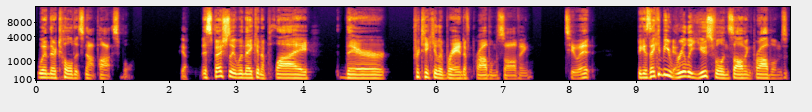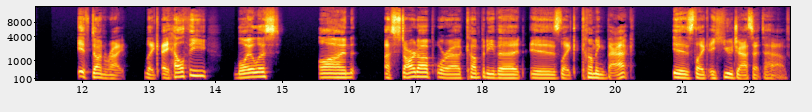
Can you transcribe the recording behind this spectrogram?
when they're told it's not possible. Yeah. Especially when they can apply their particular brand of problem solving to it because they can be Yeah. really useful in solving problems if done right. Like a healthy loyalist on a startup or a company that is like coming back is like a huge asset to have.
